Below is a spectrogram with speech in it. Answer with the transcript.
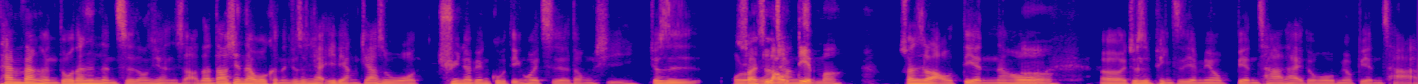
摊贩很多，但是能吃的东西很少。那到现在我可能就剩下一两家是我去那边固定会吃的东西，就是我算是老店吗？算是老店，然后、嗯呃，就是品质也没有变差太多，或没有变差，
